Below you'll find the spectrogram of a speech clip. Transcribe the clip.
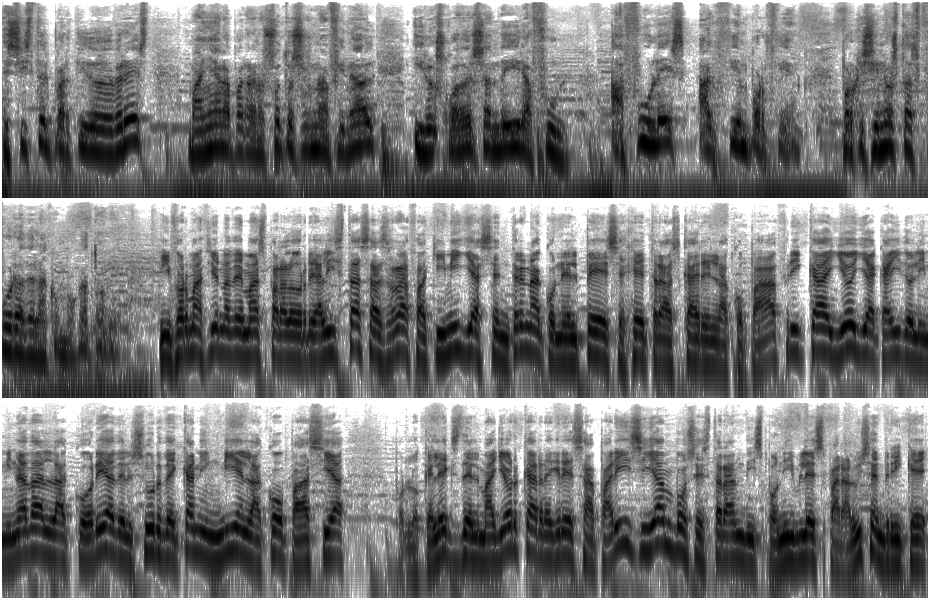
Existe el partido de Brest, mañana para nosotros es una final y los jugadores han de ir a full. A full es al 100%, porque si no estás fuera de la convocatoria. Información además para los realistas, Asraf Hakimi ya se entrena con el PSG tras caer en la Copa África y hoy ha caído eliminada la Corea del Sur de Canning Lee en la Copa Asia, por lo que el ex del Mallorca regresa a París y ambos estarán disponibles para Luis Enrique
